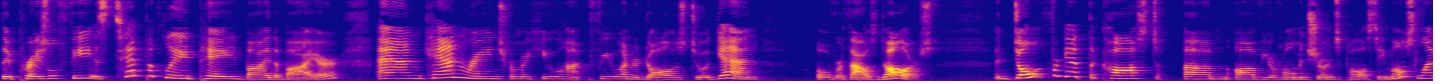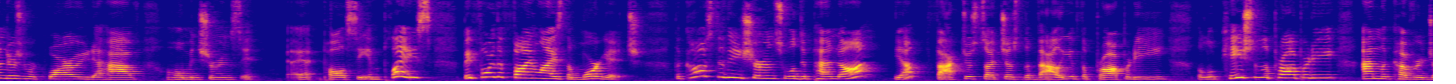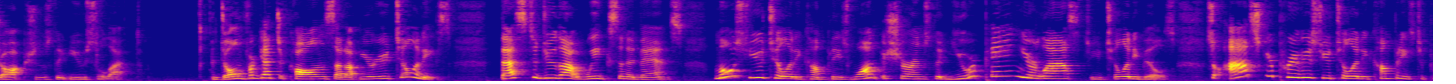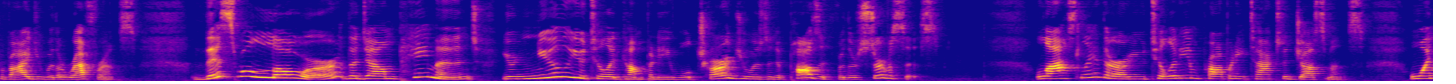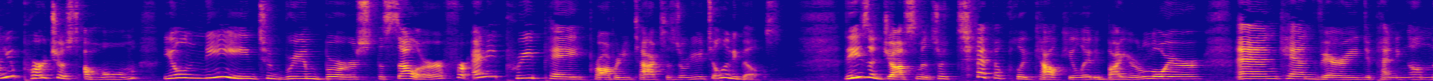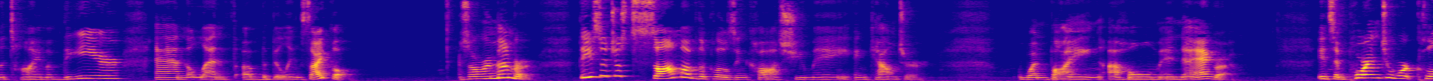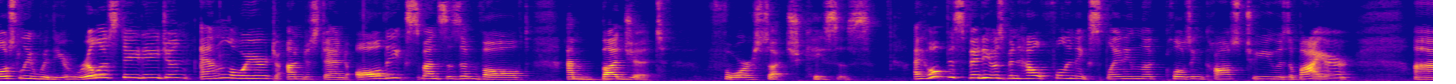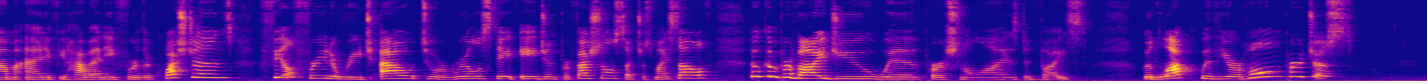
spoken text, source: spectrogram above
The appraisal fee is typically paid by the buyer and can range from a few, few hundred dollars to again over a thousand dollars. And don't forget the cost um, of your home insurance policy. Most lenders require you to have a home insurance in, uh, policy in place before they finalize the mortgage. The cost of the insurance will depend on, yeah, factors such as the value of the property, the location of the property, and the coverage options that you select. Don't forget to call and set up your utilities. Best to do that weeks in advance. Most utility companies want assurance that you're paying your last utility bills. So ask your previous utility companies to provide you with a reference. This will lower the down payment your new utility company will charge you as a deposit for their services. Lastly, there are utility and property tax adjustments. When you purchase a home, you'll need to reimburse the seller for any prepaid property taxes or utility bills. These adjustments are typically calculated by your lawyer and can vary depending on the time of the year and the length of the billing cycle. So remember, these are just some of the closing costs you may encounter when buying a home in Niagara. It's important to work closely with your real estate agent and lawyer to understand all the expenses involved and budget for such cases. I hope this video has been helpful in explaining the closing costs to you as a buyer. Um, and if you have any further questions, feel free to reach out to a real estate agent professional such as myself who can provide you with personalized advice. Good luck with your home purchase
